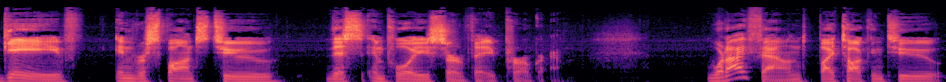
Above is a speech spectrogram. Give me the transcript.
gave in response to this employee survey program. What I found by talking to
